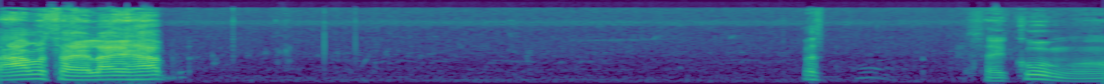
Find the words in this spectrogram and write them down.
ตามมาใส่อะไรครับ ใส่กุ้ง อ๋อ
